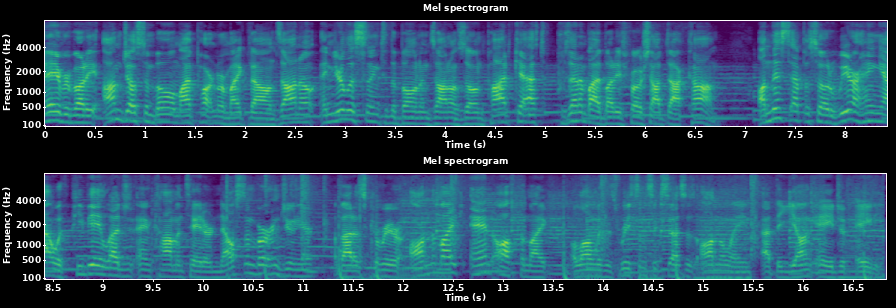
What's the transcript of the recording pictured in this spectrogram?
Hey everybody, I'm Justin Bohn, my partner Mike Valenzano, and you're listening to the Bone and Zano Zone podcast presented by BuddiesProShop.com. On this episode, we are hanging out with PBA legend and commentator Nelson Burton Jr. about his career on the mic and off the mic, along with his recent successes on the lanes at the young age of 80.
